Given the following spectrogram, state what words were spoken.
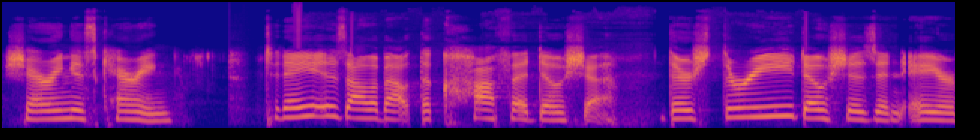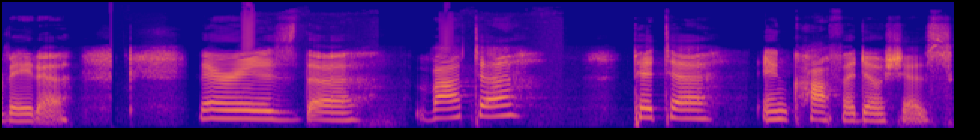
Sharing is caring. Today is all about the Kapha dosha. There's three doshas in Ayurveda. There is the Vata, Pitta, and Kapha doshas.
